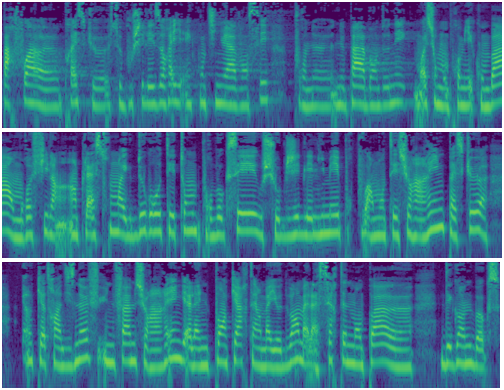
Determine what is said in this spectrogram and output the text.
parfois euh, presque se boucher les oreilles et continuer à avancer pour ne, pas abandonner. Moi, sur mon premier combat, on me refile un, plastron avec deux gros tétons pour boxer, où je suis obligée de les limer pour pouvoir monter sur un ring, parce que En 99, une femme sur un ring, elle a une pancarte et un maillot de bain, mais elle a certainement pas euh, des gants de boxe.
